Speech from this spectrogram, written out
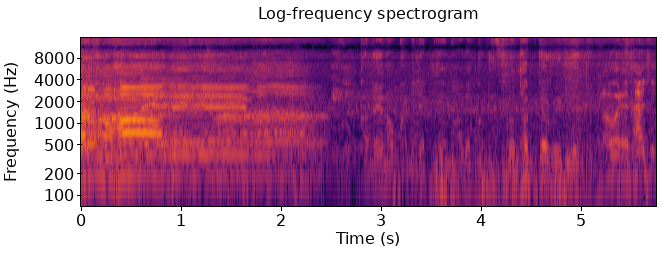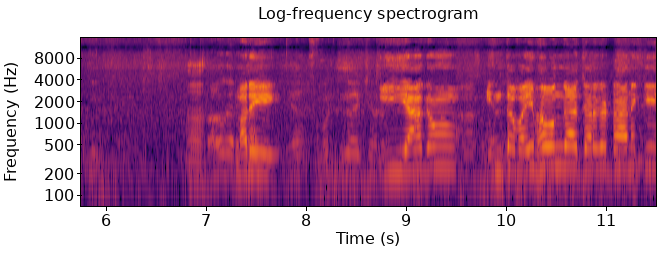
హర మహాదేవ ఒక్కడేనొక్కటి చెప్తాను అదొకటి పృథక్గా వీడియో తీ. భగవన్ యథాశక్తి మరి ఈ యాగం ఇంత వైభవంగా జరగటానికి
